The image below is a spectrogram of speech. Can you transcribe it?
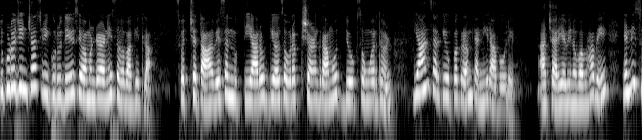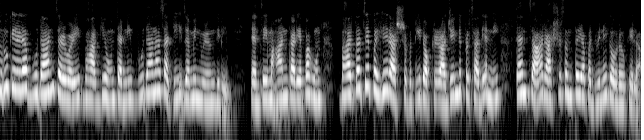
तुकडोजींच्या श्री गुरुदेव सेवा मंडळाने सहभाग घेतला. स्वच्छता व्यसनमुक्ती आरोग्य संरक्षण ग्रामोद्योग संवर्धन यांसारखे उपक्रम त्यांनी राबवले. आचार्य विनोबा भावे यांनी सुरू केलेल्या भूदान चळवळीत भाग घेऊन त्यांनी भूदानासाठी जमीन मिळवून दिली. त्यांचे महान कार्य पाहून भारताचे पहिले राष्ट्रपती डॉक्टर राजेंद्र प्रसाद यांनी त्यांचा राष्ट्रसंत या पदवीने गौरव केला.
